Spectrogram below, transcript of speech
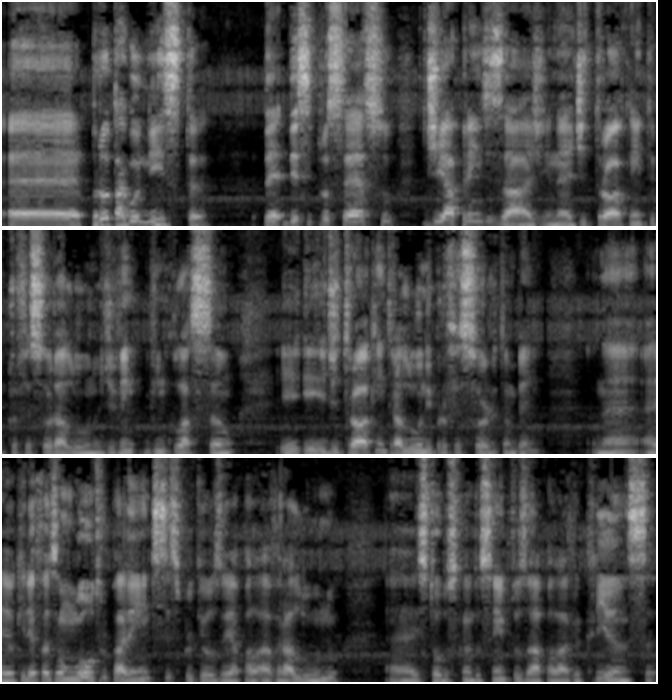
é, protagonista de, desse processo de aprendizagem, né, de troca entre professor e aluno, de vinculação e, e de troca entre aluno e professor também. Né? É, eu queria fazer um outro parênteses, porque eu usei a palavra aluno, é, estou buscando sempre usar a palavra criança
